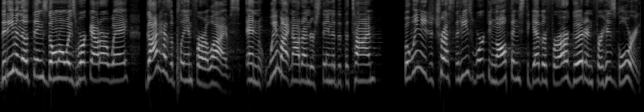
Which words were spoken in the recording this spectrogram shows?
that even though things don't always work out our way, God has a plan for our lives. And we might not understand it at the time, but we need to trust that He's working all things together for our good and for His glory.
